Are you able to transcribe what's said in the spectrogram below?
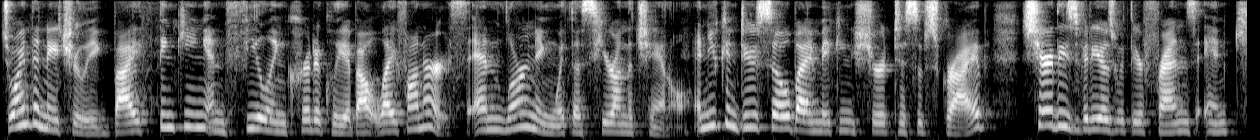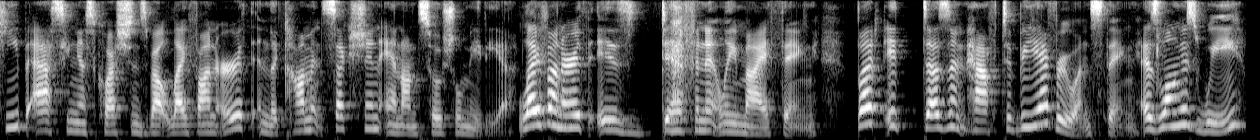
join the Nature League by thinking and feeling critically about life on Earth and learning with us here on the channel. And you can do so by making sure to subscribe, share these videos with your friends, and keep asking us questions about life on Earth in the comments section and on social media. Life on Earth is definitely my thing, but it doesn't have to be everyone's thing. As long as we,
